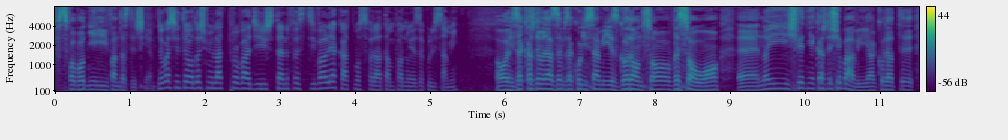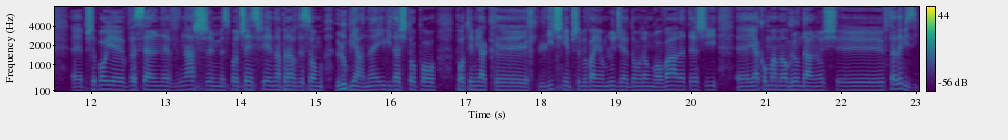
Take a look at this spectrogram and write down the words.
swobodnie i fantastycznie. No właśnie, ty od 8 lat prowadzisz ten festiwal. Jaka atmosfera tam panuje za kulisami? Oj, za każdym razem za kulisami jest gorąco, wesoło, e, no i świetnie każdy się bawi. Akurat e, przeboje weselne w naszym społeczeństwie naprawdę są lubiane i widać to po, po tym, jak e, licznie przybywają ludzie do Mrągowa, ale też i e, jaką mamy oglądalność e, w telewizji.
